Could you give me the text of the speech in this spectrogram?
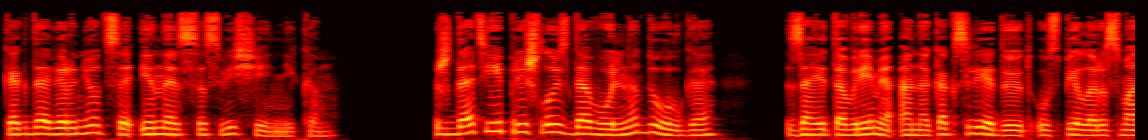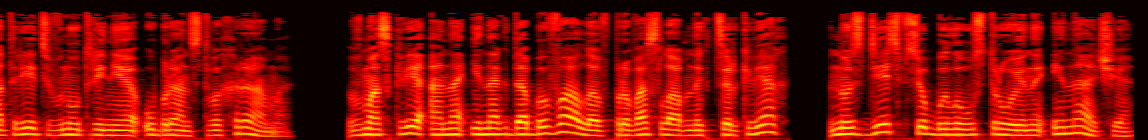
когда вернется Инесс со священником. Ждать ей пришлось довольно долго. За это время она как следует успела рассмотреть внутреннее убранство храма. В Москве она иногда бывала в православных церквях, но здесь все было устроено иначе.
